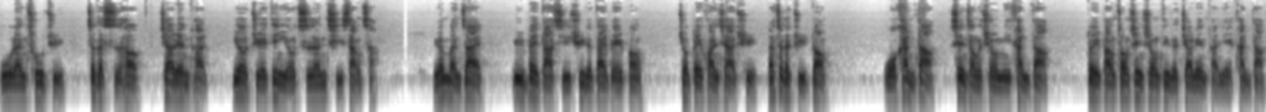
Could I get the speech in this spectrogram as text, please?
无人出局，这个时候教练团又决定由池恩启上场。原本在预备打席区的戴培峰。就被换下去。那这个举动，我看到现场的球迷看到，对方中信兄弟的教练团也看到。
